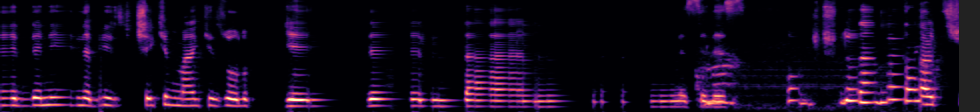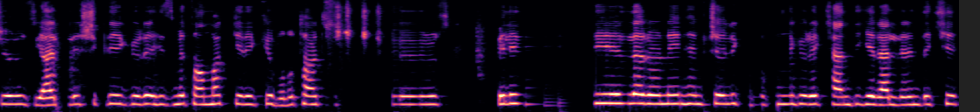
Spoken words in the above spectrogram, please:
nedeniyle bir çekim merkezi olup gelirler meselesi. Şu dönemde tartışıyoruz. Yerleşikliğe göre hizmet almak gerekiyor. Bunu tartışıyoruz. Belediyeler örneğin hemşirelik hukukuna göre kendi yerellerindeki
